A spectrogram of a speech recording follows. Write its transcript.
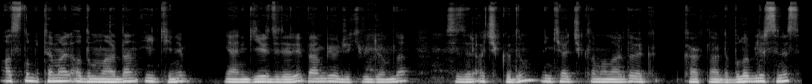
Aslında bu temel adımlardan ilkini yani girdileri ben bir önceki videomda sizlere açıkladım. Linki açıklamalarda ve kartlarda bulabilirsiniz.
